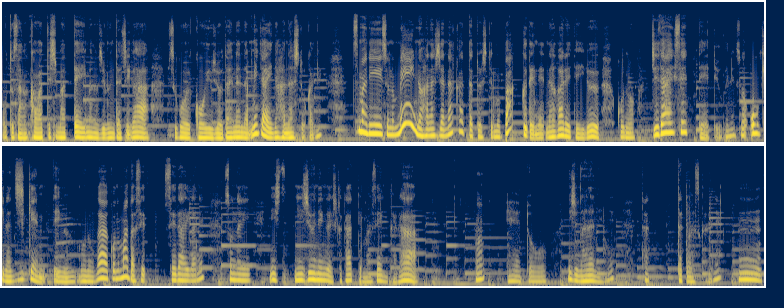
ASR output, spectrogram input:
お父さんが変わってしまって今の自分たちがすごいこういう状態なんだみたいな話とかねつまりそのメインの話じゃなかったとしてもバックでね流れているこの時代設定というかねその大きな事件っていうものがこのまだ世代がねそんなに20年ぐらいしか経ってませんからんえっ、ー、と27年ね経ってますからね。うん、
